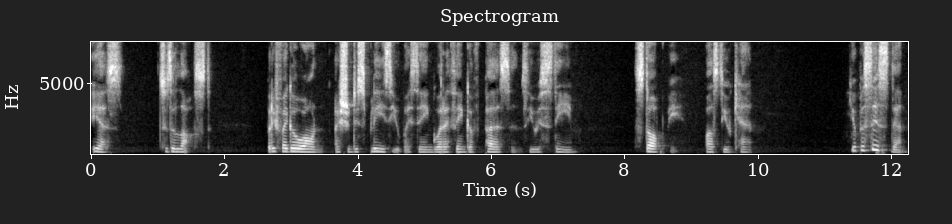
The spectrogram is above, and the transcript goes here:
Yes, to the last. But if I go on, I should displease you by saying what I think of persons you esteem. Stop me whilst you can. You persist, then,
